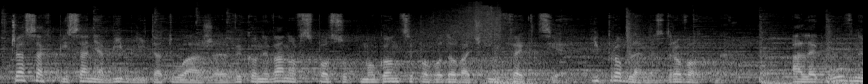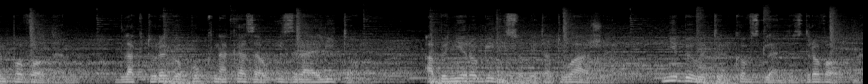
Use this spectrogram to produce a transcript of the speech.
W czasach pisania Biblii tatuaże wykonywano w sposób mogący powodować infekcje i problemy zdrowotne. Ale głównym powodem, dla którego Bóg nakazał Izraelitom, aby nie robili sobie tatuaży, nie były tylko względy zdrowotne.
